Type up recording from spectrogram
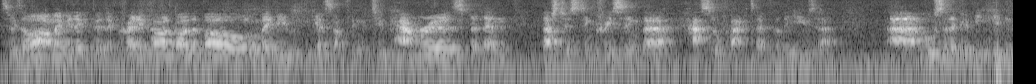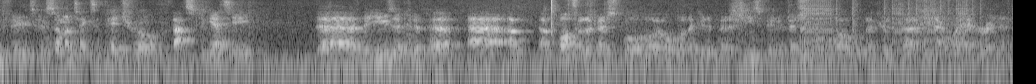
So we thought, oh, maybe they could put their credit card by the bowl, or maybe we could get something with two cameras, but then that's just increasing the hassle factor for the user. Um, also, there could be hidden foods. So if someone takes a picture of that spaghetti, the, the user could have put uh, a, a, bottle of vegetable oil, or they could have put a teaspoon of vegetable oil, or they could have put you know whatever in it.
